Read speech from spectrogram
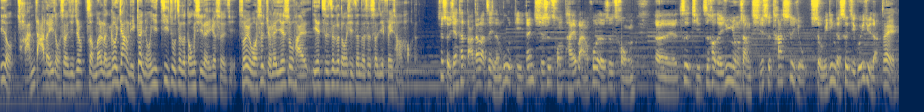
一种传达的一种设计，就怎么能够让你更容易记住这个东西的一个设计。所以我是觉得椰树牌椰汁这个东西真的是设计非常好的。就首先它达到了自己的目的，但其实从排版或者是从呃字体字号的运用上，其实它是有守一定的设计规矩的。对，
